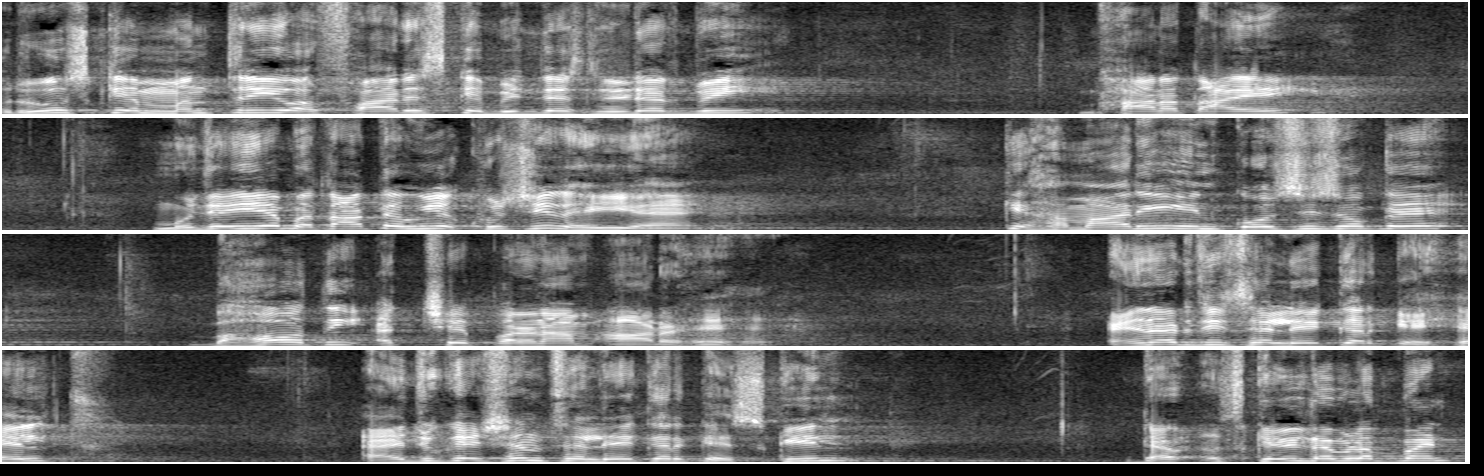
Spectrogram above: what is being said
रूस के मंत्री और फारिस के बिज़नेस लीडर भी भारत आए। मुझे ये बताते हुए खुशी रही है कि हमारी इन कोशिशों के बहुत ही अच्छे परिणाम आ रहे हैं। एनर्जी से लेकर के हेल्थ एजुकेशन से लेकर के स्किल स्किल डेवलपमेंट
